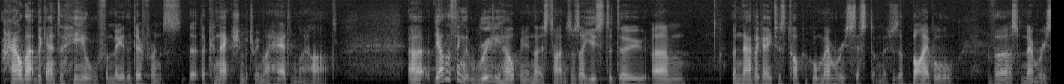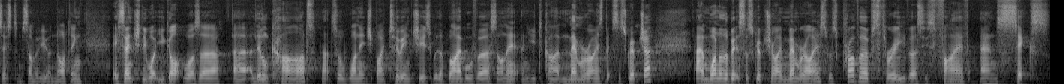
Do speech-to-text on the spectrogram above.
how that began to heal for me the difference, the, the connection between my head and my heart. Uh, the other thing that really helped me in those times was I used to do um, the Navigator's Topical Memory System. This was a Bible verse memory system. Some of you are nodding. Essentially, what you got was a, a little card, that's all one inch by two inches, with a Bible verse on it, and you kind of memorize bits of scripture. And one of the bits of scripture I memorized was Proverbs 3, verses 5 and 6.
